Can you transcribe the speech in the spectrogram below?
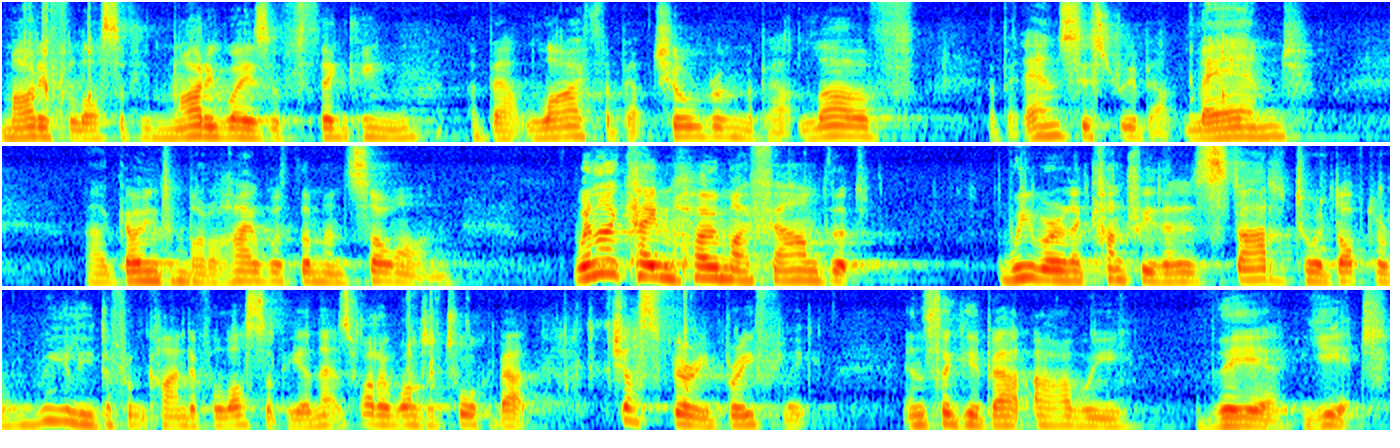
Māori philosophy, Māori ways of thinking about life, about children, about love, about ancestry, about land, uh, going to marae with them, and so on. When I came home, I found that we were in a country that had started to adopt a really different kind of philosophy, and that's what I want to talk about just very briefly in thinking about are we there yet?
